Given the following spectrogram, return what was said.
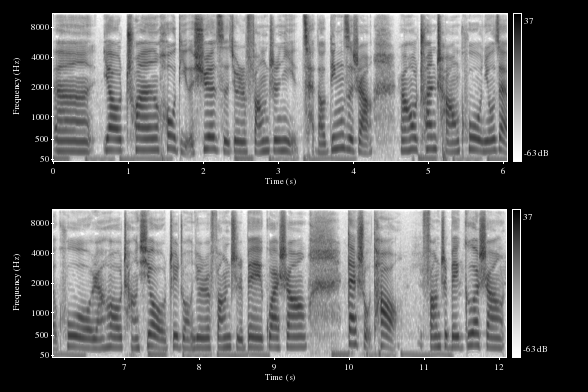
嗯，要穿厚底的靴子，就是防止你踩到钉子上；然后穿长裤、牛仔裤，然后长袖，这种就是防止被刮伤；戴手套。防止被割伤，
